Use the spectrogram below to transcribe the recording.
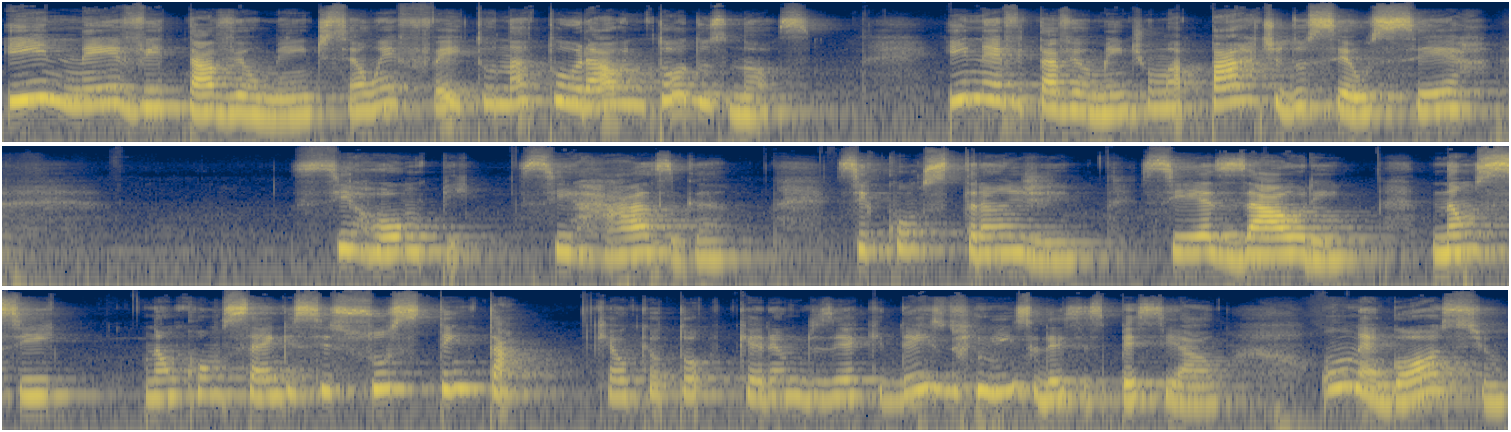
inevitavelmente, isso é um efeito natural em todos nós inevitavelmente uma parte do seu ser se rompe, se rasga, se constrange, se exaure, não se não consegue se sustentar, que é o que eu tô querendo dizer aqui desde o início desse especial. Um negócio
